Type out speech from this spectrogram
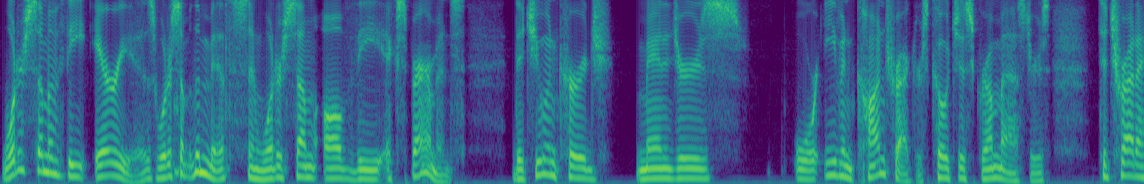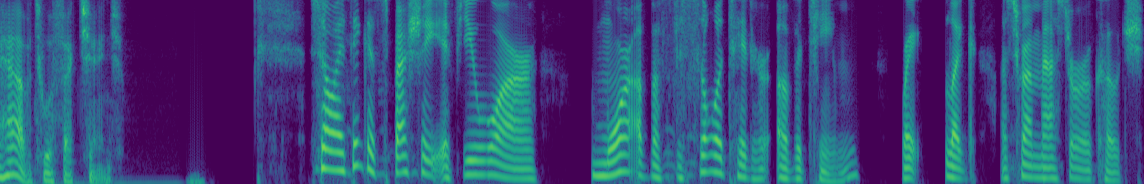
What are some of the areas, what are some of the myths, and what are some of the experiments that you encourage managers or even contractors, coaches, scrum masters to try to have to affect change? So I think, especially if you are more of a facilitator of a team, right? Like a scrum master or a coach,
